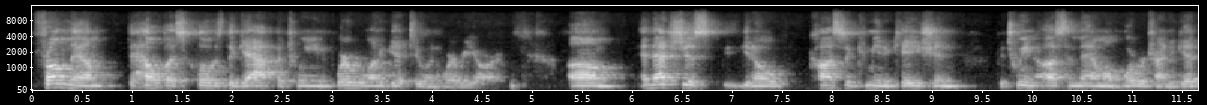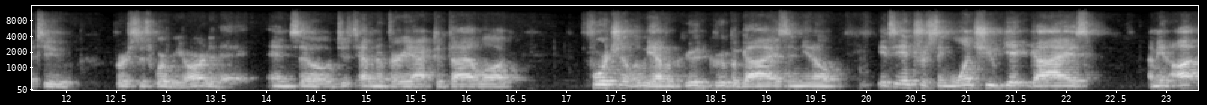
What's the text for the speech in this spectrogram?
from them to help us close the gap between where we want to get to and where we are. Um, and that's just, you know, constant communication between us and them on where we're trying to get to versus where we are today. And so just having a very active dialogue. Fortunately, we have a good group of guys. And, you know, it's interesting once you get guys, I mean, uh,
